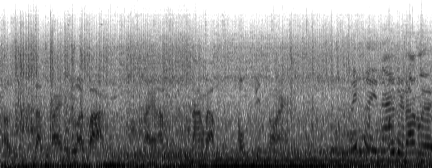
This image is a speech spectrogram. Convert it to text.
เอาจัดไปหนึ่งร้อยบาทไปครับนั่งแบบท้องถิ่นหน่อย ไม่เคยนะ ไม่เคยนั่งเลย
